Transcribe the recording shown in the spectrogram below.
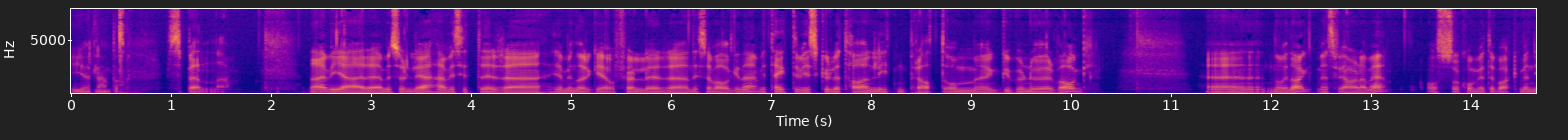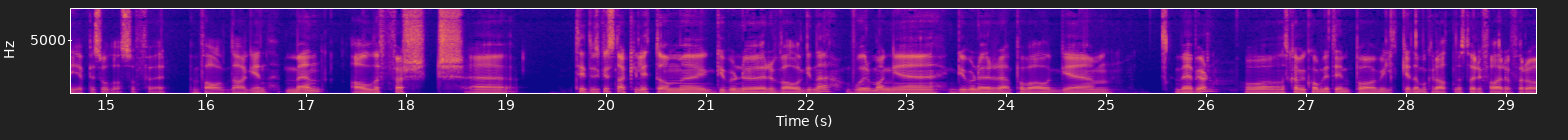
i Atlanta. Spennende. Nei, vi er eh, misunnelige her vi sitter eh, hjemme i Norge og følger eh, disse valgene. Vi tenkte vi skulle ta en liten prat om guvernørvalg nå i dag, mens vi har deg med. Og så kommer vi tilbake med en ny episode også før valgdagen. Men aller først tenkte vi skulle snakke litt om guvernørvalgene. Hvor mange guvernører er på valg, Vebjørn? Og så kan vi komme litt inn på hvilke demokratene står i fare for å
